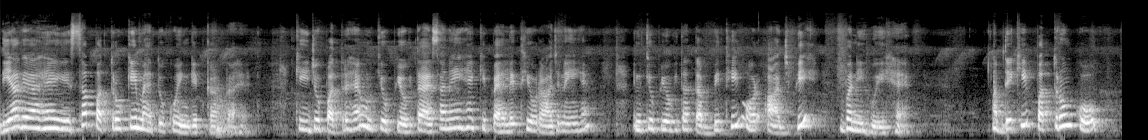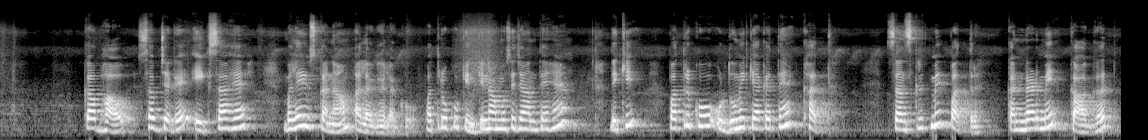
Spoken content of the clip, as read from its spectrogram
दिया गया है, ये सब पत्रों के महत्व को इंगित करता है कि जो पत्र है, उनकी उपयोगिता ऐसा नहीं है कि पहले थी और आज नहीं है। इनकी उपयोगिता तब भी थी और आज भी बनी हुई है। अब देखिए, पत्रों को का भाव सब जगह एक सा है। भले ही उसका नाम अलग अलग हो। पत्रों को किन किन नामों से जानते हैं? देखिए, पत्र को उर्दू में क्या कहते हैं? खत। संस्कृत में पत्र, कन्नड़ में कागत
